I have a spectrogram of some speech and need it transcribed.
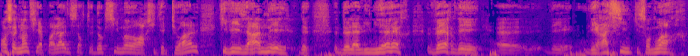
on se demande s'il n'y a pas là une sorte d'oxymore architectural qui vise à amener de, la lumière vers des, euh, des, des racines qui sont noires.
